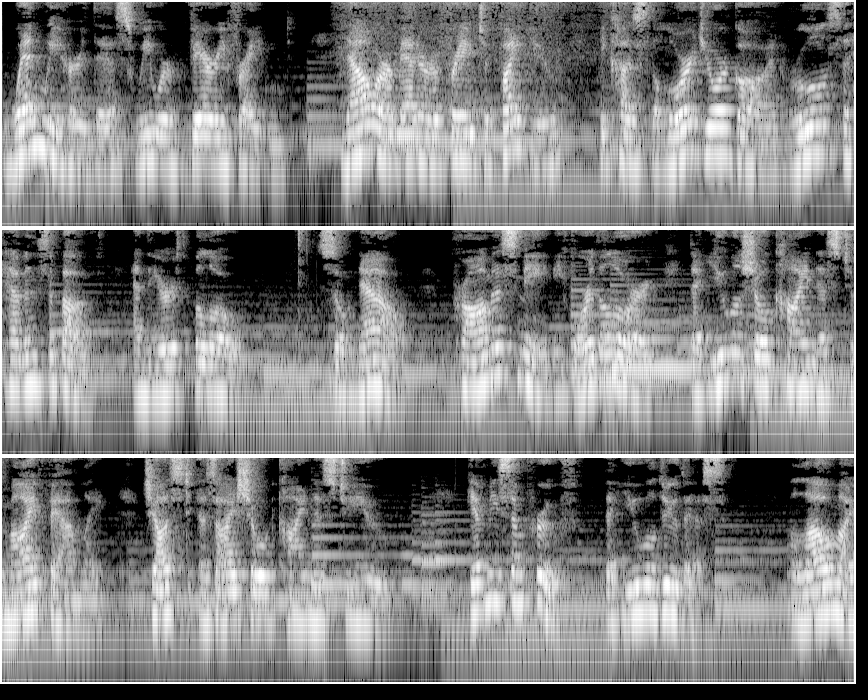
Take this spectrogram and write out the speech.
When we heard this, we were very frightened. Now our men are afraid to fight you because the Lord your God rules the heavens above and the earth below. So now, promise me before the Lord that you will show kindness to my family, just as I showed kindness to you. Give me some proof that you will do this. Allow my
